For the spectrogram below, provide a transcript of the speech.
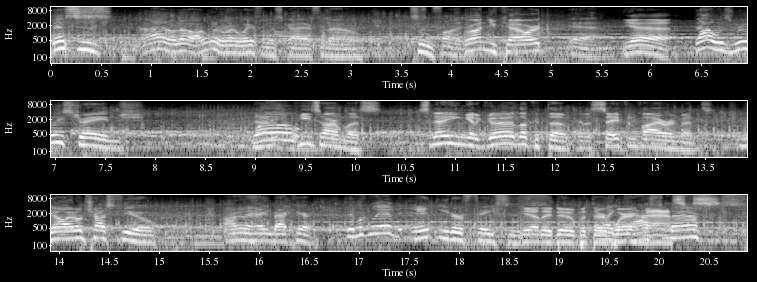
This is. I don't know. I'm gonna run away from this guy for now. This isn't fun. Run, you coward. Yeah. Yeah. That was really strange. Now Well, he's harmless. So now you can get a good look at them in a safe environment. no, I don't trust you. I'm gonna hang back here. They look like they have anteater faces. Yeah, they do, but they're like wearing gas masks.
